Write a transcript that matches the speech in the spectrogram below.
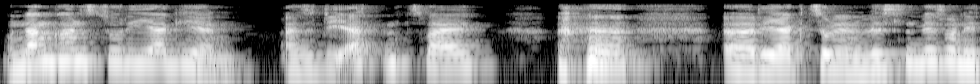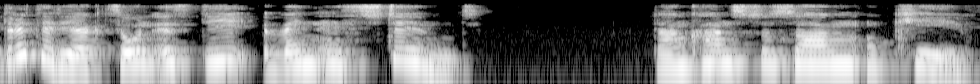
Und dann kannst du reagieren. Also die ersten zwei äh, Reaktionen wissen wir schon. Die dritte Reaktion ist die, wenn es stimmt. Dann kannst du sagen, okay,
